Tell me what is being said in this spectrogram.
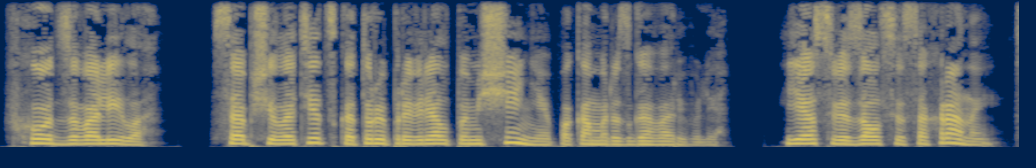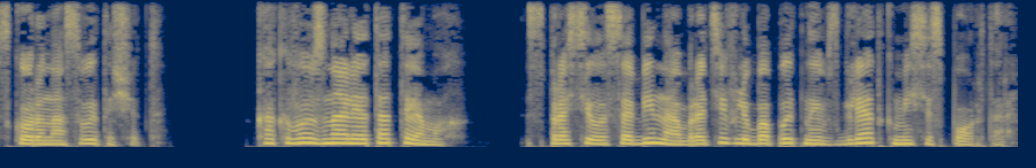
«Вход завалило», — сообщил отец, который проверял помещение, пока мы разговаривали. «Я связался с охраной, скоро нас вытащат». «Как вы узнали о тотемах?» — спросила Сабина, обратив любопытный взгляд к миссис Портер.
